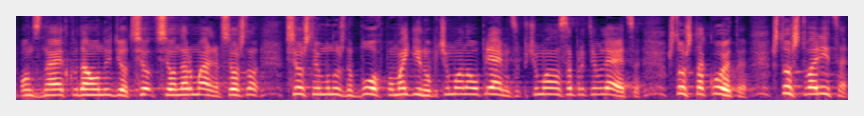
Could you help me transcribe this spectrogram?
он знает, куда он идет, все, все нормально, все что, все, что ему нужно. Бог, помоги, ну почему она упрямится, почему она сопротивляется, что ж такое-то, что ж творится?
